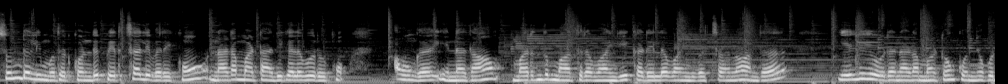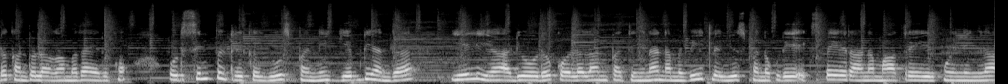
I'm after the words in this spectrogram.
சுண்டலி முதற்கொண்டு பெருச்சாலி வரைக்கும் நடமாட்டம் அதிகளவு இருக்கும். அவங்க என்ன தான் மருந்து மாத்திரை வாங்கி கடையில் வாங்கி வச்சாலும் அந்த எலியோட நடமாட்டம் கொஞ்சம் கூட கண்ட்ரோல் ஆகாமல் தான் இருக்கும். ஒரு சிம்பிள் ட்ரிக்கை யூஸ் பண்ணி எப்படி அந்த எலியை அடியோடு கொல்லலான்னு பார்த்தீங்கன்னா நம்ம வீட்டில் யூஸ் பண்ணக்கூடிய எக்ஸ்பயர் ஆன மாத்திரை இருக்கும் இல்லைங்களா?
